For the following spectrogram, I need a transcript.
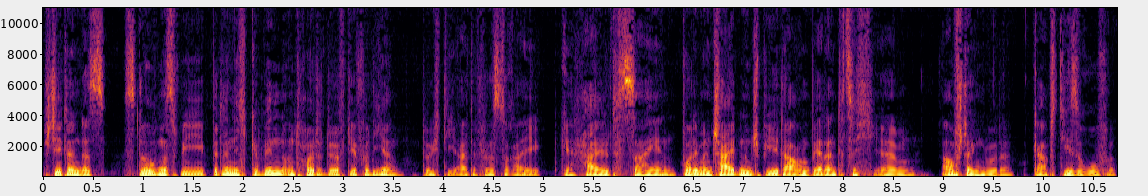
steht dann, dass Slogans wie bitte nicht gewinnen und heute dürft ihr verlieren durch die alte Fürsterei geheilt seien. Vor dem entscheidenden Spiel darum, wer dann tatsächlich ähm, aufsteigen würde, gab es diese Rufe.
